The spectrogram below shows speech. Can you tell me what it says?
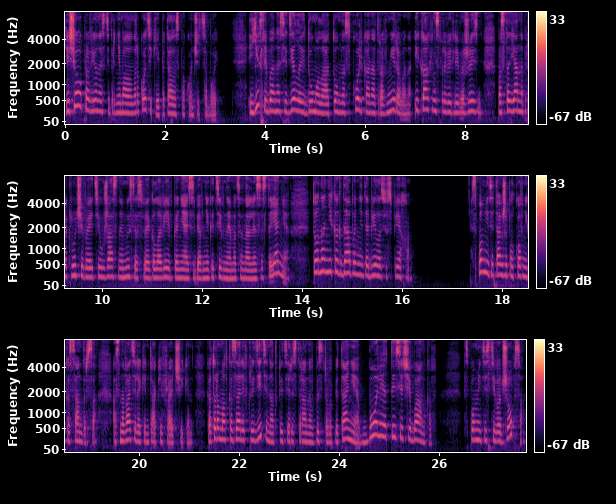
Еще Опра в юности принимала наркотики и пыталась покончить с собой. И если бы она сидела и думала о том, насколько она травмирована и как несправедлива жизнь, постоянно прокручивая эти ужасные мысли в своей голове и вгоняя себя в негативное эмоциональное состояние, то она никогда бы не добилась успеха. Вспомните также полковника Сандерса, основателя Kentucky Fried Chicken, которому отказали в кредите на открытие ресторанов быстрого питания более тысячи банков. Вспомните Стива Джобса,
